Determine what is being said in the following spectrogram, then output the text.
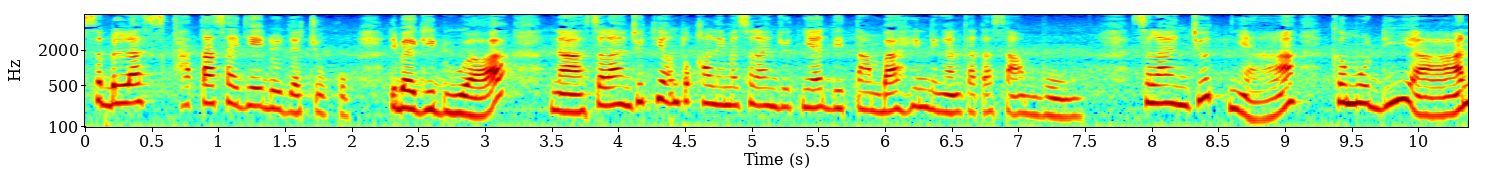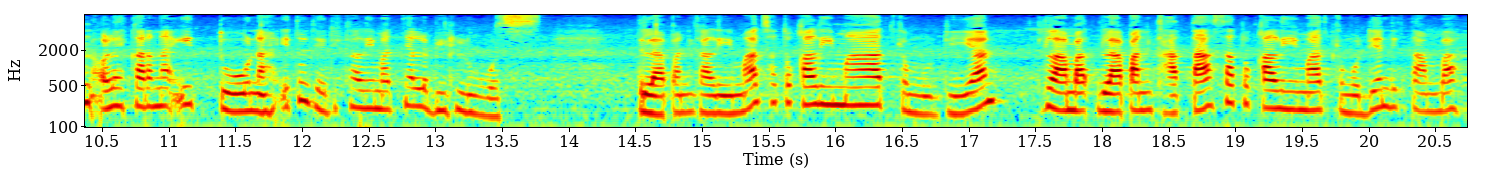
11 kata saja itu sudah cukup. Dibagi dua. Nah, selanjutnya untuk kalimat selanjutnya ditambahin dengan kata sambung. Selanjutnya, kemudian oleh karena itu, nah itu jadi kalimatnya lebih luwes 8 kalimat satu kalimat kemudian selamat 8 kata satu kalimat kemudian ditambah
